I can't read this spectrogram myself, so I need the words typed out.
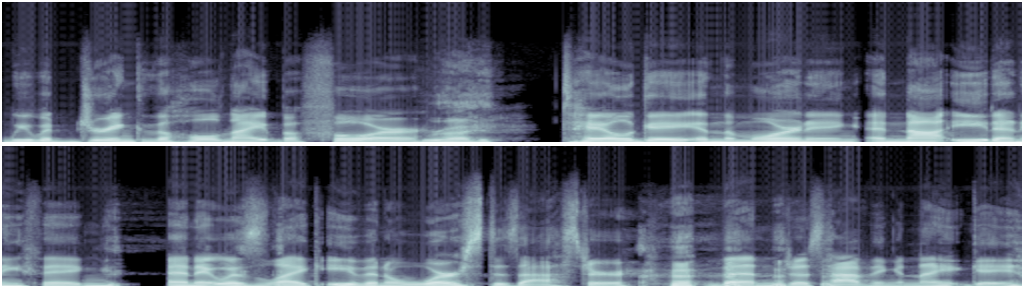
We would drink the whole night before, right tailgate in the morning, and not eat anything. And it was like even a worse disaster than just having a night game.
